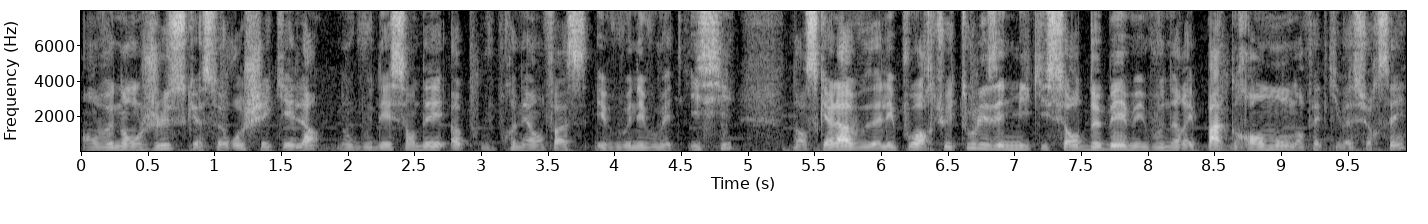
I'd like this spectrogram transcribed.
en venant jusqu'à ce rocher qui est là. Donc vous descendez, hop, vous prenez en face et vous venez vous mettre ici. Dans ce cas-là, vous allez pouvoir tuer tous les ennemis qui sortent de B, mais vous n'aurez pas grand monde en fait qui va sur C.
